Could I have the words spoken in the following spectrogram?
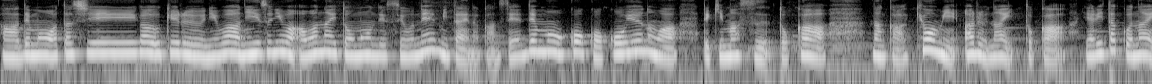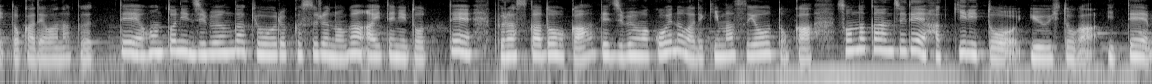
あでも私が受けるにはニーズには合わないと思うんですよねみたいな感じで。でもこうこうこういうのはできますとかなんか興味あるないとかやりたくないとかではなくってて本当に自分が協力するのが相手にとってプラスかどうかで自分はこういうのができますよとかそんな感じではっきりと言う人がいて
